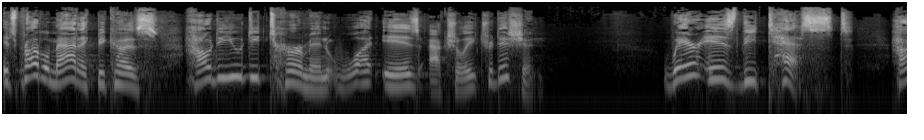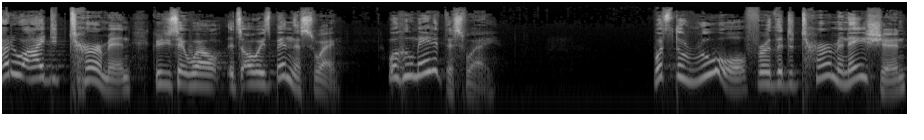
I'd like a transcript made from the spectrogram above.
It's problematic because how do you determine what is actually tradition? Where is the test? How do I determine? Because you say, well, it's always been this way. Well, who made it this way? What's the rule for the determination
